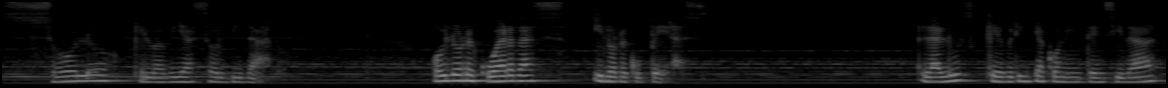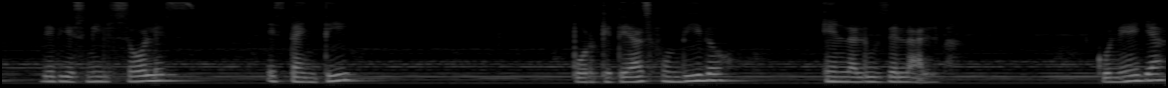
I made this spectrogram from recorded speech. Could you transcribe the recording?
solo que lo habías olvidado. Hoy lo recuerdas y lo recuperas. La luz que brilla con intensidad de diez mil soles está en ti porque te has fundido en la luz del alma. Con ella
